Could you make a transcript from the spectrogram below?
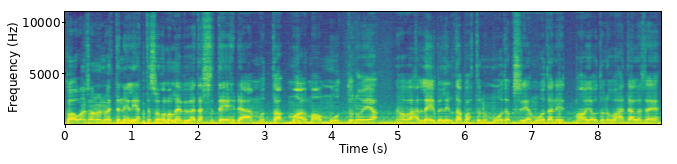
kauan sanonut, että neljättä soololevyä tässä tehdään, mutta maailma on muuttunut ja ne on vähän labelilla tapahtunut muutoksia ja muuta, niin mä oon joutunut vähän tällaiseen,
